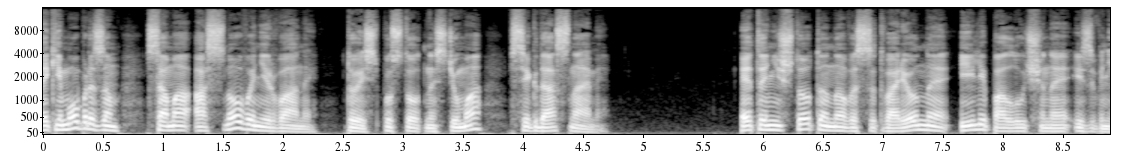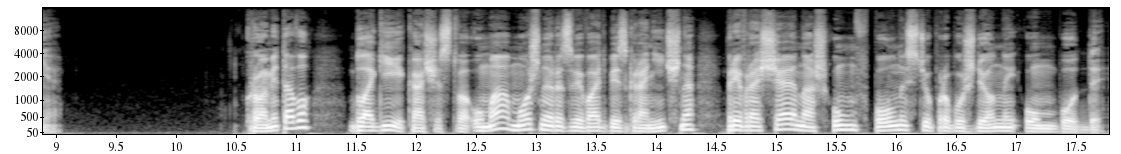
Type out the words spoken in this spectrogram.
Таким образом, сама основа нирваны, то есть пустотность ума, всегда с нами. Это не что-то новосотворенное или полученное извне. Кроме того, Благие качества ума можно развивать безгранично, превращая наш ум в полностью пробужденный ум Будды.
